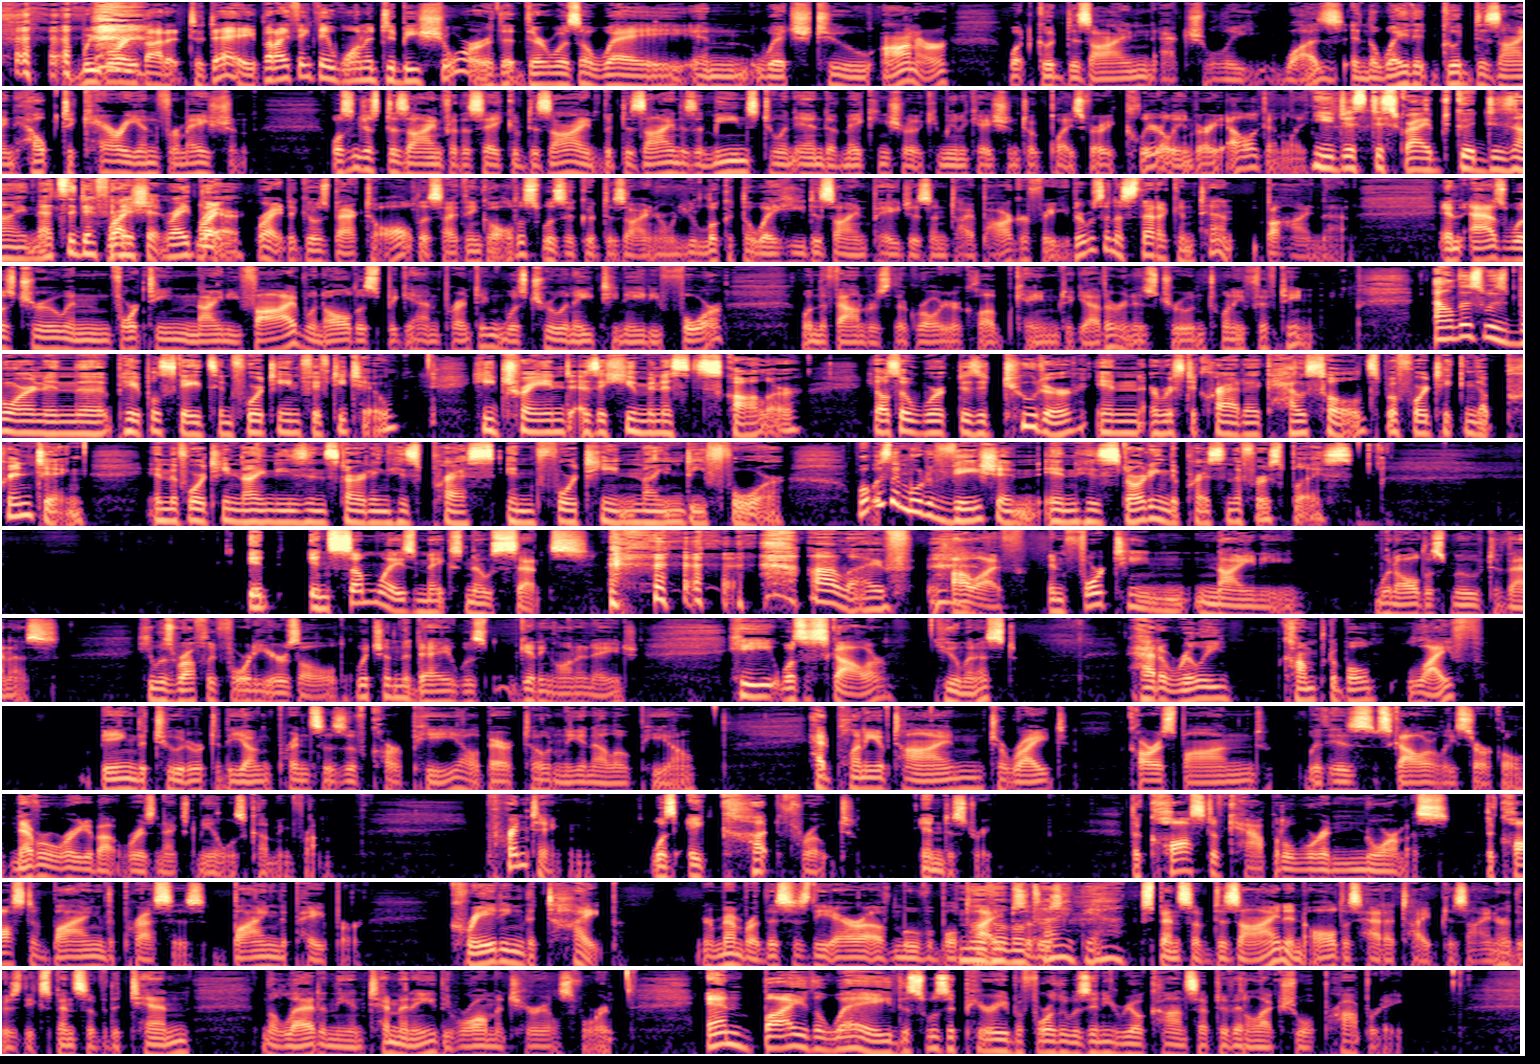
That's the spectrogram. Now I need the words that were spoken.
We worry about it today, but I think they wanted to be sure that there was a way in which to honor what good design actually was and the way that good design helped to carry information. It wasn't just design for the sake of design, but design as a means to an end of making sure that communication took place very clearly and very elegantly. You just described good design. That's the definition right, right there. Right, right. It goes back to Aldus. I think Aldus was a good designer. When you look at the way he designed pages and typography, there was an aesthetic intent behind that. And as was true in 1495 when Aldus began printing, was true in 1884 when the founders of the Grolier Club came together and is true in 2015. Aldus was born in the Papal States in 1452. He trained as a humanist scholar. He also worked as a tutor in aristocratic households before taking up printing in the 1490s and starting his press in 1494. What was the motivation in his starting the press in the first place? It, in some ways, makes no sense. Alive. Alive. In 1490, when Aldus moved to Venice, he was roughly 40 years old, which in the day was getting on in age. He was a scholar, humanist, had a really comfortable life, being the tutor to the young princes of Carpi, Alberto and Leonello Pio. Had plenty of time to write, correspond with his scholarly circle, never worried about where his next meal was coming from. Printing was a cutthroat industry. The cost of capital were enormous. The cost of buying the presses, buying the paper, creating the type. Remember, this is the era of movable, movable type. So there's type, yeah. expensive design, and Aldus had a type designer. There's the expense of the tin, and the lead, and the antimony, the raw materials for it. And by the way, this was a period before there was any real concept of intellectual property.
